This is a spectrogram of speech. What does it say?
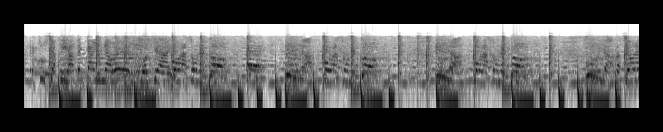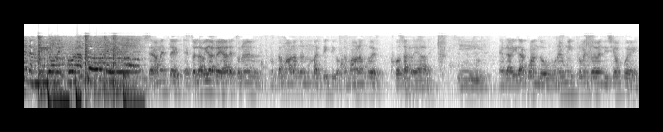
sangre sucia, fíjate Caín Abel, porque hay corazones con vida, corazones con ira, corazones con furia, naciones de millones de corazones. Sinceramente, esto es la vida real, esto no, es, no estamos hablando del mundo artístico, estamos hablando de cosas reales. Y en realidad cuando uno es un instrumento de bendición, pues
